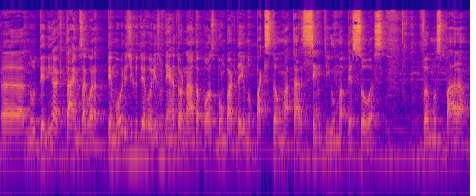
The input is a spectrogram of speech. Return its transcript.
Uh, no The New York Times agora, temores de que o terrorismo tenha retornado após bombardeio no Paquistão matar 101 pessoas. Vamos para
